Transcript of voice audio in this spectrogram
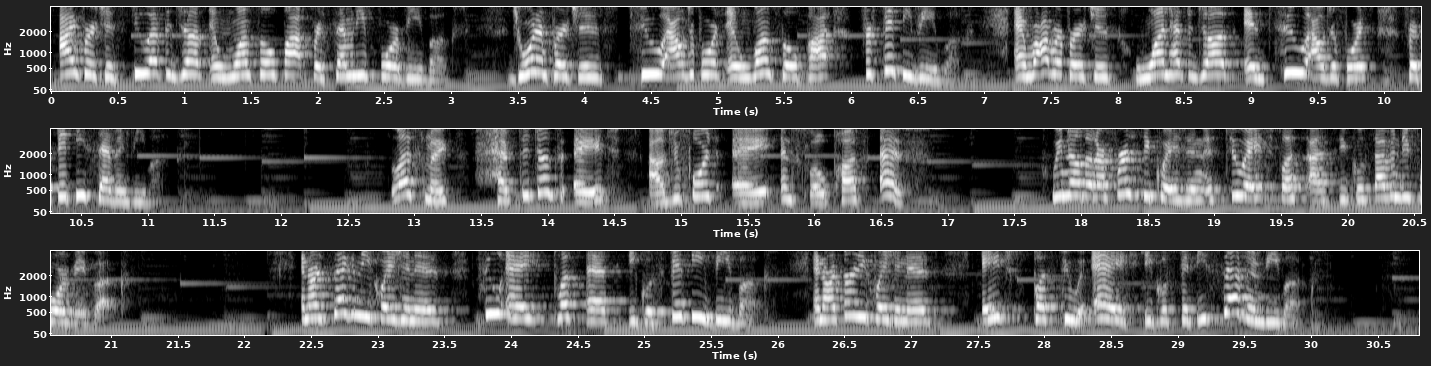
I purchased two Heptajugs and one soul pot for 74 V-Bucks. Jordan purchased two Algiforts and one soul pot for 50 V-Bucks. And Robert purchased one Heptajugs and two Algiforts for 57 V-Bucks. Let's make Heptajugs H, Algiforts A, and slow pots S. We know that our first equation is 2H plus S equals 74 V-Bucks. And our second equation is 2a plus s equals 50 V-Bucks. And our third equation is h plus 2a equals 57 V-Bucks.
